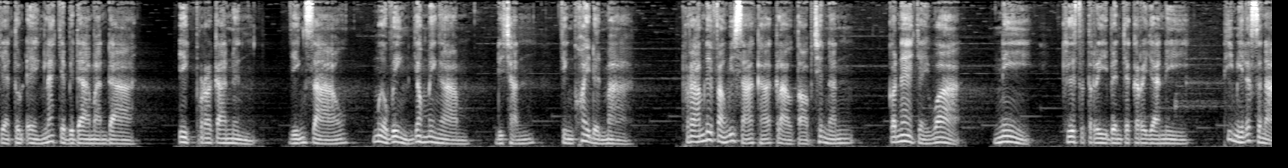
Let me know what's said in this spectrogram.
แก่ตนเองและแก่บิดามารดา อีกประการหนึ่ง หญิงสาวเมื่อวิ่งย่อมไม่งาม ดิฉันจึงค่อยเดินมา พรามได้ฟังวิสาขากล่าวตอบเช่นนั้น ก็แน่ใจว่า นี่คือสตรีเบญจกรยานีที่มีลักษณะ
